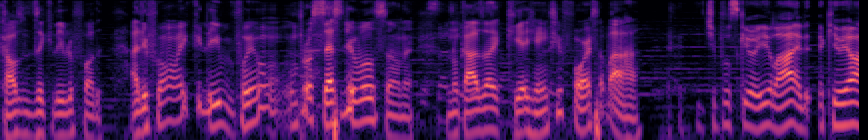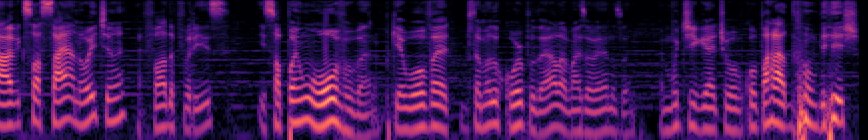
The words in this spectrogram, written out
causa um desequilíbrio foda. Ali foi um equilíbrio, foi um, um processo de evolução, né? No caso aqui a gente força a barra. E, tipo, os Kiwi lá, Kiwi é uma ave que só sai à noite, né? É foda por isso. E só põe um ovo, mano. Porque o ovo é do tamanho do corpo dela, mais ou menos, mano. É muito gigante o ovo comparado com um bicho.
